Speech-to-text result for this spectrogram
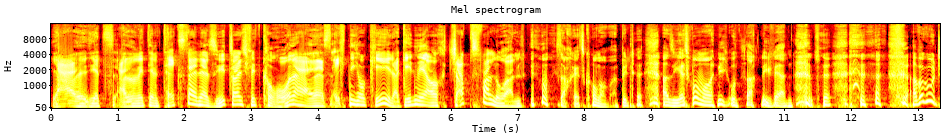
ja, jetzt, also mit dem Text in der Süddeutsch mit Corona, das ist echt nicht okay. Da gehen mir auch Jobs verloren. Ich sag, jetzt komm mal bitte. Also jetzt wollen wir nicht unsachlich werden. Aber gut.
